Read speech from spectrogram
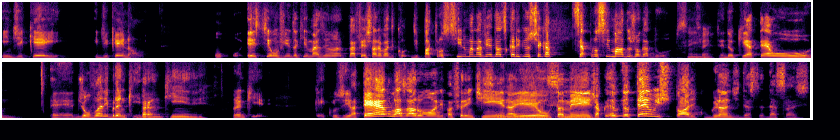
indiquei, indiquei não eles tinham vindo aqui mais ou menos para fechar o negócio de, de, patrocínio, mas na verdade os caras queriam chegar se aproximar do jogador. Sim. Sim. Entendeu? Que até o é, Giovanni Branchini. Branchini. Branchini. Que, inclusive, até o Lazzaroni para Fiorentina, sim, eu sim. também. Já, eu, eu, tenho um histórico grande dessa, dessas.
